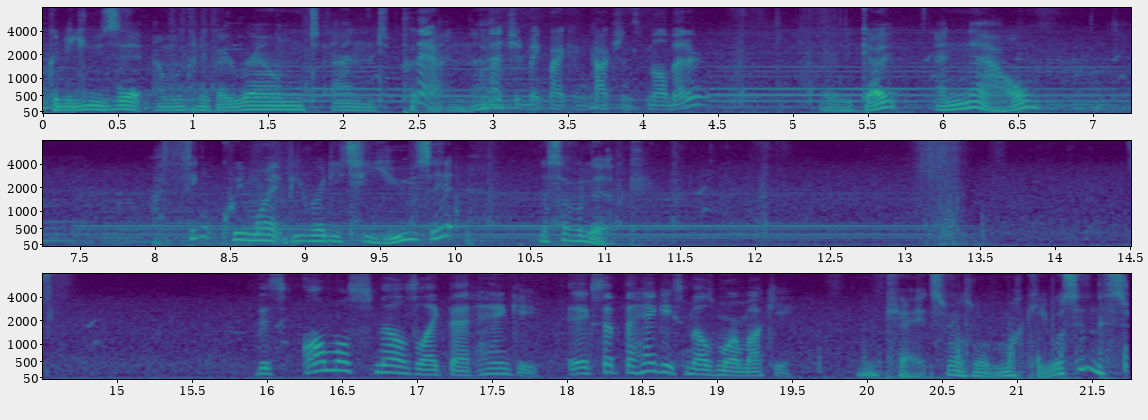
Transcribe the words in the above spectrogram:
We're going to use it and we're going to go round and put There, that in there. that should make my concoction smell better. There we go. And now, I think we might be ready to use it. Let's have a look. This almost smells like that hanky, except the hanky smells more mucky. Okay, it smells more mucky. What's in this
